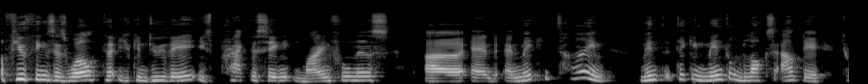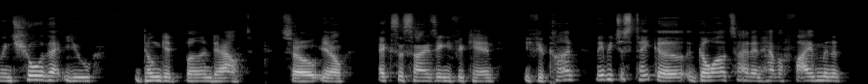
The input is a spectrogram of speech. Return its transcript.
a few things as well that you can do there is practicing mindfulness uh, and and making time, taking mental blocks out there to ensure that you don't get burned out. So you know, exercising if you can, if you can't, maybe just take a, go outside and have a five minute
